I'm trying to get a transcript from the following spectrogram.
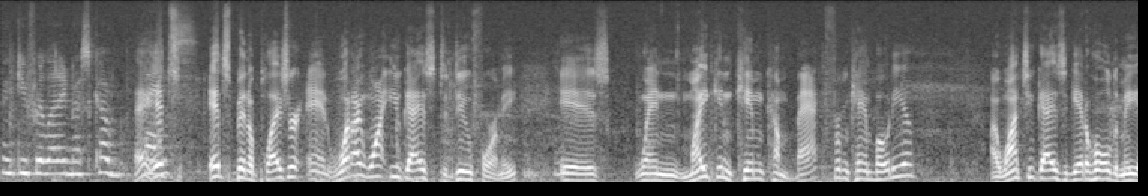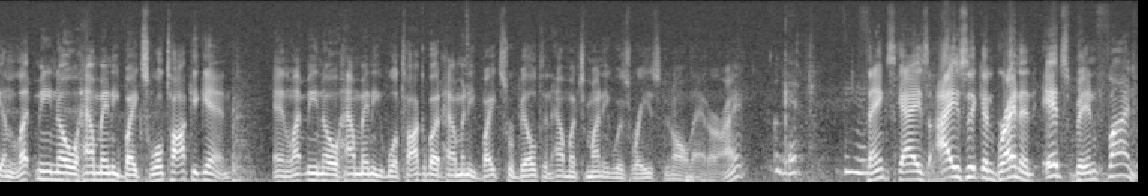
Thank you for letting us come. Hey, it's it's been a pleasure. And what I want you guys to do for me is when Mike and Kim come back from Cambodia, I want you guys to get a hold of me and let me know how many bikes. We'll talk again, and let me know how many. We'll talk about how many bikes were built and how much money was raised and all that. All right. Okay. Thanks, guys. Isaac and Brennan. It's been fun.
